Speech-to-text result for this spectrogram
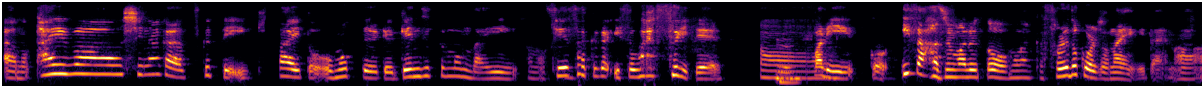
あの、対話をしながら作っていきたいと思ってるけど、現実問題、その制作が忙しすぎて、あやっぱり、こう、いざ始まると、もうなんかそれどころじゃないみたいな、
